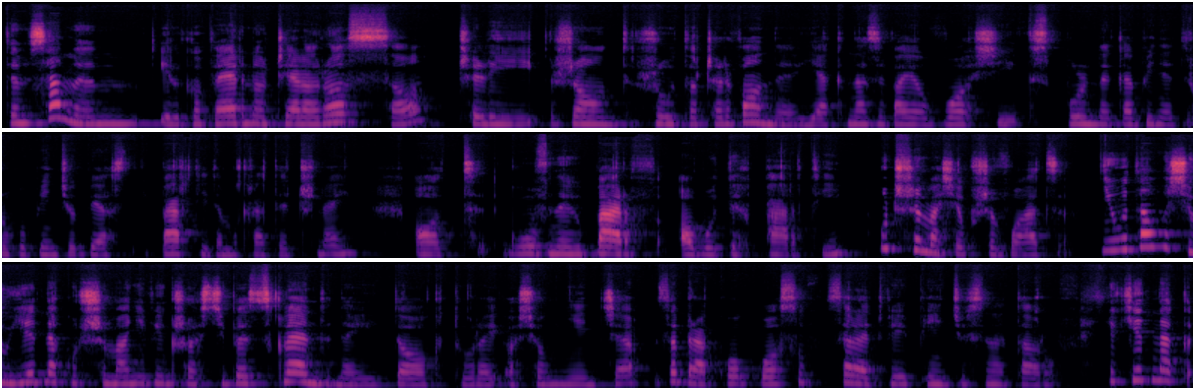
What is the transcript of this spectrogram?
Tym samym Il Governo Giallorosso, czyli rząd żółto-czerwony, jak nazywają Włosi wspólny gabinet Ruchu Pięciu Gwiazd i Partii Demokratycznej, od głównych barw obu tych partii, utrzyma się przy władzy. Nie udało się jednak utrzymanie większości bezwzględnej, do której osiągnięcia zabrakło głosów zaledwie pięciu senatorów. Jak jednak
